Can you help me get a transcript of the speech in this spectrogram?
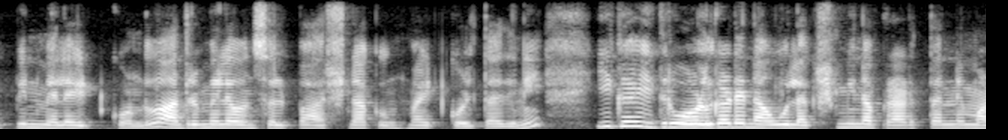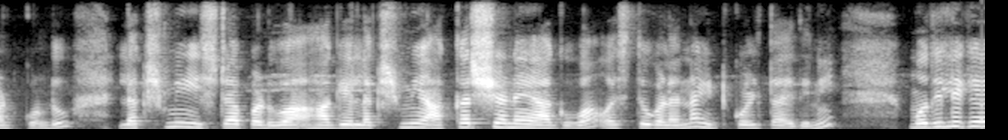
ಉಪ್ಪಿನ ಮೇಲೆ ಇಟ್ಕೊಂಡು, ಅದ್ರ ಮೇಲೆ ಒಂದು ಸ್ವಲ್ಪ ಅರಿಶಿನ ಕುಂಕುಮ ಇಟ್ಕೊಳ್ತಾ ಇದ್ದೀನಿ. ಈಗ ಇದ್ರ ಒಳಗಡೆ ನಾವು ಲಕ್ಷ್ಮಿನ ಪ್ರಾರ್ಥನೆ ಮಾಡಿಕೊಂಡು, ಲಕ್ಷ್ಮಿ ಇಷ್ಟಪಡುವ ಹಾಗೆ ಲಕ್ಷ್ಮಿ ಆಕರ್ಷಣೆ ಆಗುವ ವಸ್ತುಗಳನ್ನು ಇಟ್ಕೊಳ್ತಾ ಇದ್ದೀನಿ. ಮೊದಲಿಗೆ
